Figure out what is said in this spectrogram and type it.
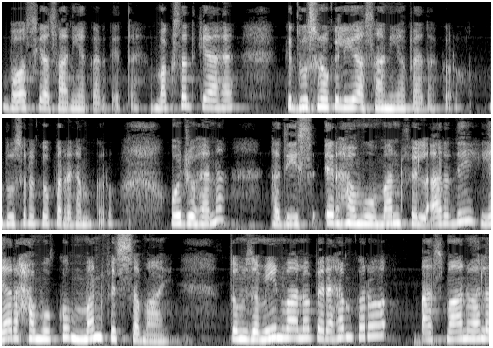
بہت سی آسانیاں کر دیتا ہے۔ مقصد کیا ہے؟ کہ دوسروں کے لیے آسانیاں پیدا کرو، دوسروں کے اوپر رحم کرو۔ وہ جو ہے نا، حدیث ارحم من فل اردی یا رحم کم من فل سمائے تم زمین والوں پہ رحم کرو، آسمان والا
